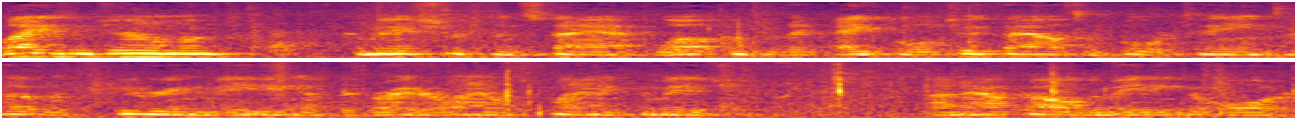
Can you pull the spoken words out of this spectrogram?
Ladies and gentlemen, commissioners and staff, welcome to the April 2014 public hearing meeting of the Greater Lowndes Planning Commission. I now call the meeting to order.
